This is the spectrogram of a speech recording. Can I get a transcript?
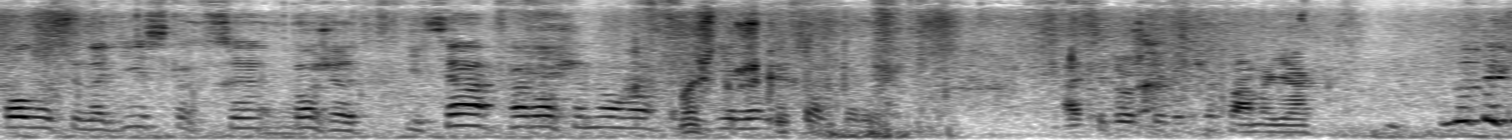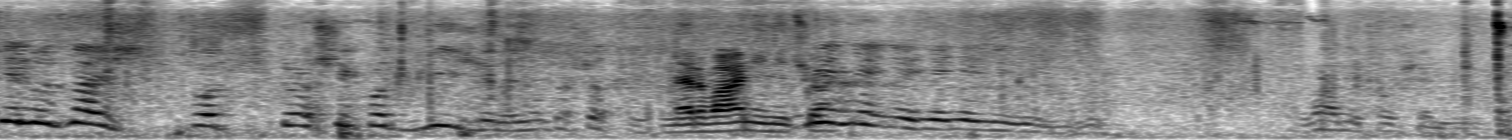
повністю на дисках, це теж і ця хороша нова резина, і ця хороша. А сідушки під чохлами як? Ну такі, ну знаєш, под, трошки подвіжені, ну то що ти? Не рвані, Ні, нічого. ні, ні, ні, ні, ні, ні. Ладно, взагалі ні.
